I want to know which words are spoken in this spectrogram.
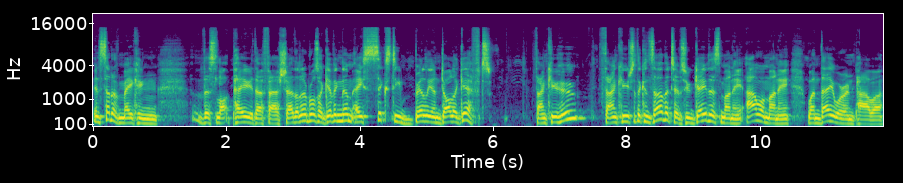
Instead of making this lot pay their fair share, the Liberals are giving them a $60 billion gift. Thank you, who? Thank you to the Conservatives who gave this money, our money, when they were in power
